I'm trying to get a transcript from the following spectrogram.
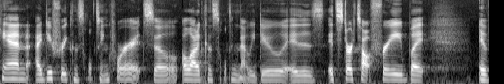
can I do free consulting for it. So a lot of consulting that we do is it starts out free, but if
